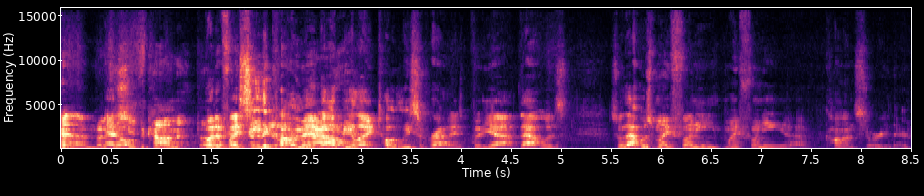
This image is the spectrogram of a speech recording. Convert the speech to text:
Um, But at if you all. see the comment, though, But if I see the be like, comment, "Wow." I'll be like totally surprised. But yeah, that was so that was my funny my funny uh, con story there.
